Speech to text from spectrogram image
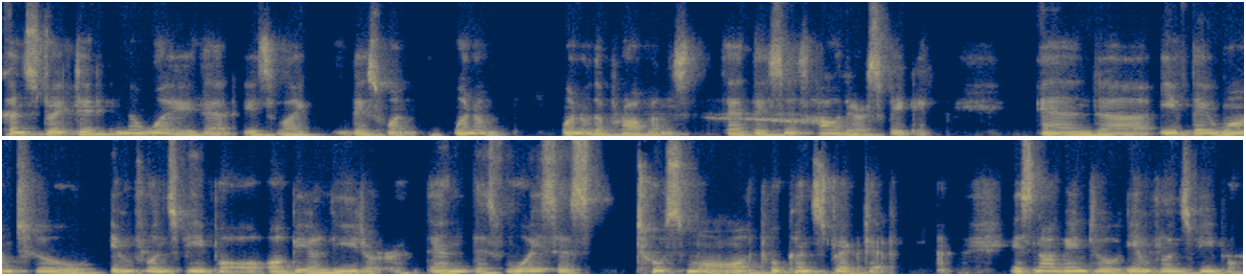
constricted in a way that is like this one, one of one of the problems that this is how they're speaking. And uh, if they want to influence people or be a leader, then this voice is too small, too constricted. It's not going to influence people.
